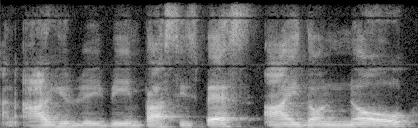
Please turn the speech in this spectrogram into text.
and arguably being past his best, I don't know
